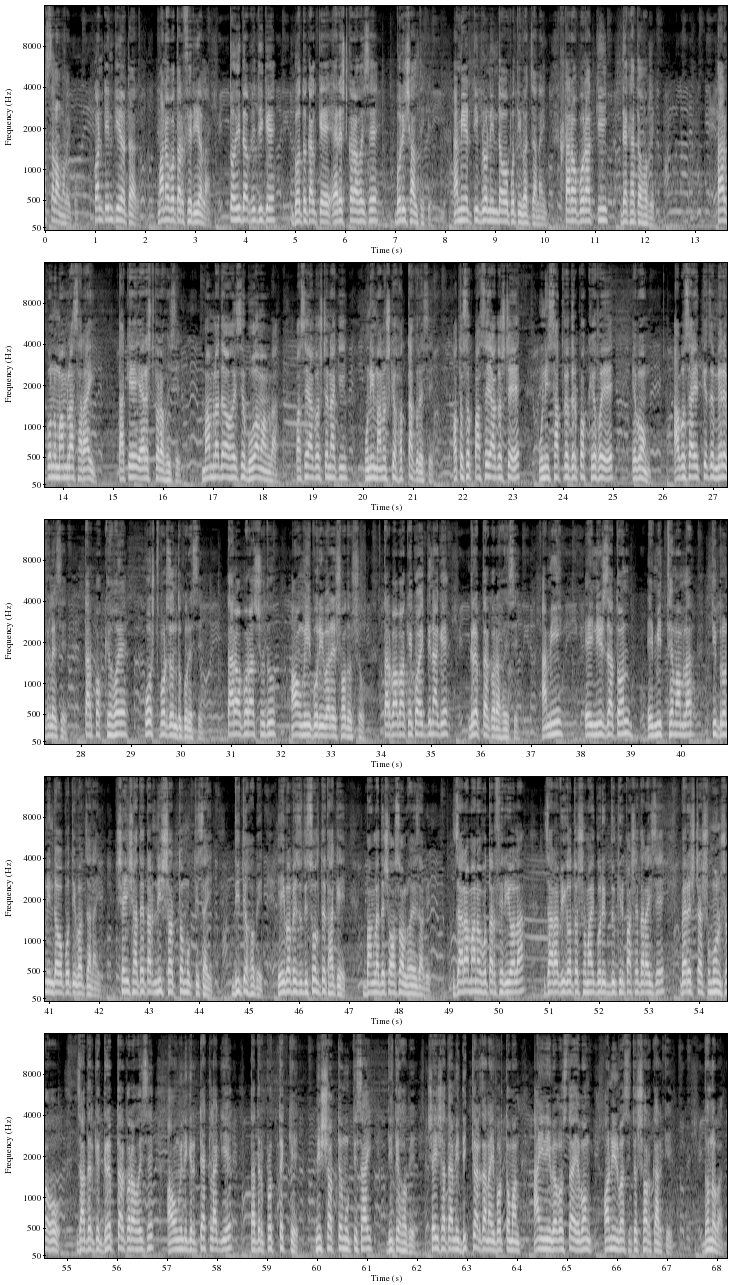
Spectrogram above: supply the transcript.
আসসালামু আলাইকুম। Content creator মানবতার ফেরিয়ালা তহিদ আফ্রিদিকে গতকালকে অ্যারেস্ট করা হয়েছে বরিশাল থেকে। আমি এর তীব্র নিন্দা ও প্রতিবাদ জানাই। তার অপরাধ কি দেখাতে হবে? তার কোনো মামলা ছাড়াই তাকে অ্যারেস্ট করা হয়েছে। মামলা দেওয়া হয়েছে ভুয়া মামলা। পাঁচই আগস্টে নাকি উনি মানুষকে হত্যা করেছে। অথচ পাঁচই আগস্টে উনি ছাত্রদের পক্ষে হয়ে এবং আবু সাইদকে যে মেরে ফেলেছে, তার পক্ষে হয়ে পোস্ট পর্যন্ত করেছে। তার অপরাধ শুধু আওয়ামী পরিবারের সদস্য। তার বাবাকে কয়েকদিন আগে গ্রেপ্তার করা হয়েছে। আমি এই নির্যাতন, এই মিথ্যে মামলার তীব্র নিন্দা ও প্রতিবাদ জানাই। সেই সাথে তার নিঃশর্ত মুক্তি চাই। দিতে হবে। এইভাবে যদি চলতে থাকে, বাংলাদেশ অচল হয়ে যাবে। যারা মানবতার ফেরিওয়ালা, যারা বিগত সময় গরিব দুঃখীর পাশে দাঁড়াইছে, ব্যারিস্টার সুমন সহ যাদেরকে গ্রেপ্তার করা হয়েছে, আওয়ামী লীগের ট্যাগ লাগিয়ে তাদের প্রত্যেককে নিঃশর্তে মুক্তি চাই, দিতে হবে। সেই সাথে আমি ধিক্কার জানাই বর্তমান আইনি ব্যবস্থা এবং অনির্বাচিত সরকারকে। ধন্যবাদ।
